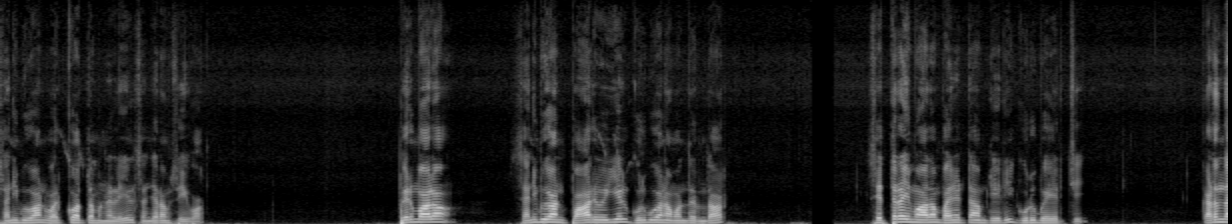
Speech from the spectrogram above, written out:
சனி பகவான் வர்க்கோத்தம நிலையில் சஞ்சாரம் செய்வார். பெரும்பாலும் சனி பகவான் பார்வையில் குரு பகவான் அமர்ந்திருந்தார். சித்திரை மாதம் பதினெட்டாம் தேதி குரு பயிற்சி. கடந்த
